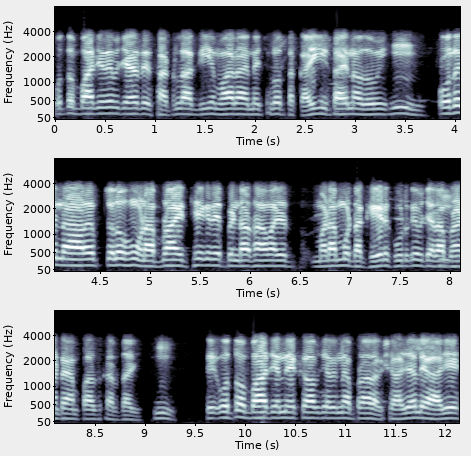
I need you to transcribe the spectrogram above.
ਉਹ ਤੋਂ ਬਾਅਦ ਇਹਦੇ ਵਿਚਾਰੇ ਦੇ ਸੱਟ ਲੱਗ ਗਈ ਮਹਾਰਾਜ ਨੇ ਚਲੋ ਧੱਕਾ ਹੀ ਕੀਤਾ ਇਹਨਾਂ ਉਦੋਂ ਵੀ। ਹੂੰ। ਉਹਦੇ ਨਾਲ ਚਲੋ ਹੁਣ ਆਪਣਾ ਇੱਥੇ ਕਿਤੇ ਪਿੰਡਾਂ ਥਾਵਾਂ 'ਚ ਮਾੜਾ ਮੋਟਾ ਖੇਡ ਖੂਡ ਕੇ ਵਿਚਾਰਾ ਆਪਣਾ ਟਾਈਮ ਪਾਸ ਕਰਦਾ ਜੀ। ਹੂੰ। ਤੇ ਉਹ ਤੋਂ ਬਾਅਦ ਇਹਨੇ ਇੱਕ ਆ ਵਿਚਾਰੇ ਨੇ ਆਪਣਾ ਰਕਸ਼ਾ ਜਿਹਾ ਲਿਆ ਜੇ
